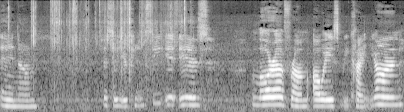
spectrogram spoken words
And um, just so you can see, it is Laura from Always Be Kind Yarn.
